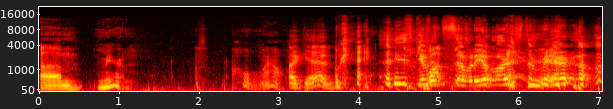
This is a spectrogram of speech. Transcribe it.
um, Meram. Oh wow. Again. Okay. He's giving What? somebody awards to Meram.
